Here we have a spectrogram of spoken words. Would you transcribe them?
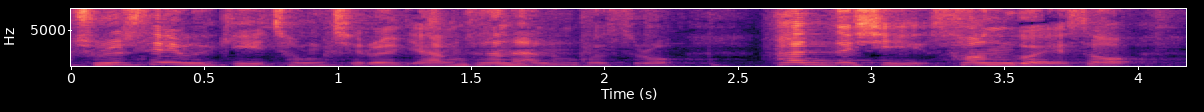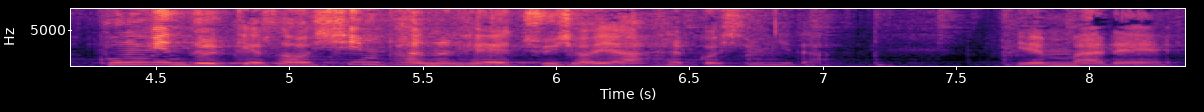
줄세우기 정치를 양산하는 것으로 반드시 선거에서 국민들께서 심판을 해 주셔야 할 것입니다. 옛말에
